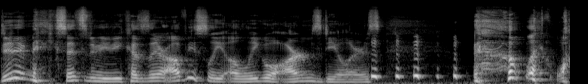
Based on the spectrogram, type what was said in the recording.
didn't make sense to me because they're obviously illegal arms dealers. like, why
